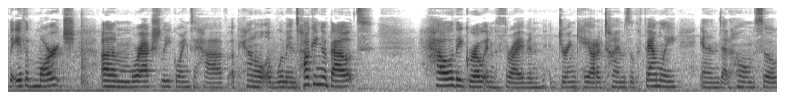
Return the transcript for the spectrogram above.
the 8th of March, um, we're actually going to have a panel of women talking about how they grow and thrive in, during chaotic times with family and at home. So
